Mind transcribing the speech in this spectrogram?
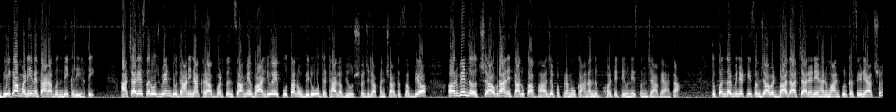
ભેગા મળીને તાળાબંધી કરી હતી. આચાર્ય સરોજબેન ગોધાણીના ખરાબ વર્તન સામે વાલીઓએ પોતાનો વિરોધ ઠાલવ્યો છે. જિલ્લા પંચાયત સભ્ય અરવિંદ ચાવડા અને તાલુકા ભાજપ પ્રમુખ આનંદ ભટ્ટે તેઓને સમજાવ્યા હતા. તો પંદર મિનિટની સમજાવટ બાદ આચાર્યને હનુમાનપુર ખસેડ્યા છે.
